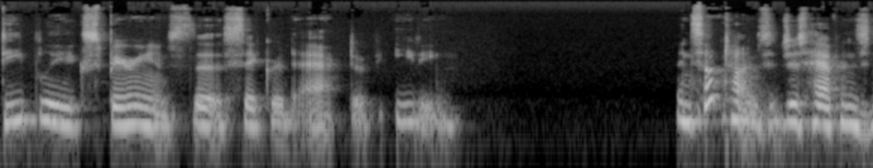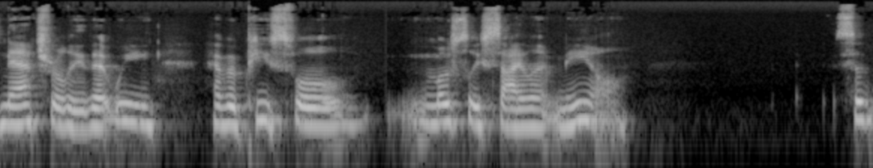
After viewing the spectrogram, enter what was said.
deeply experience the sacred act of eating. And sometimes it just happens naturally that we have a peaceful, mostly silent meal. So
